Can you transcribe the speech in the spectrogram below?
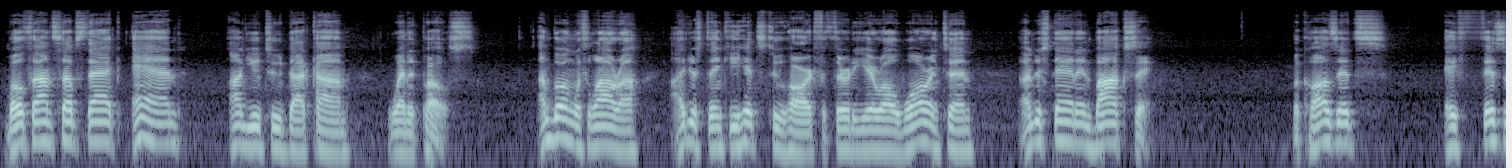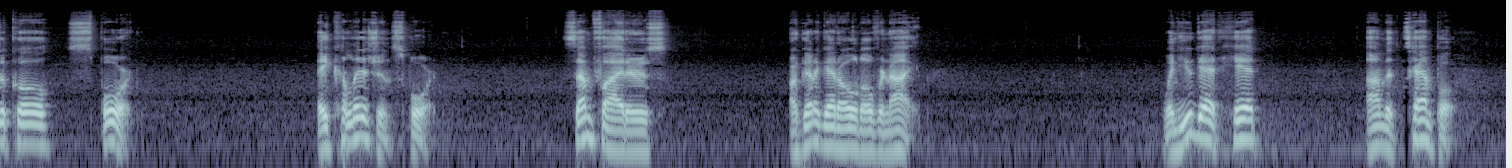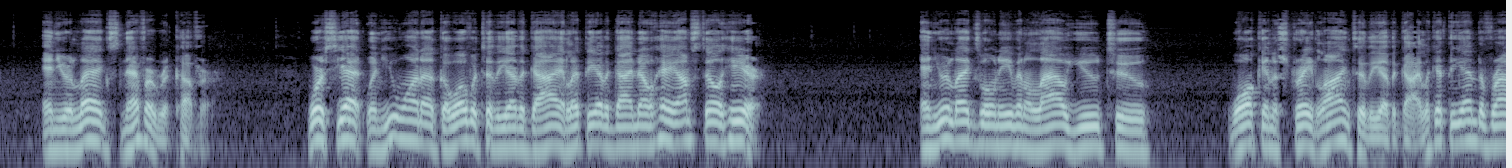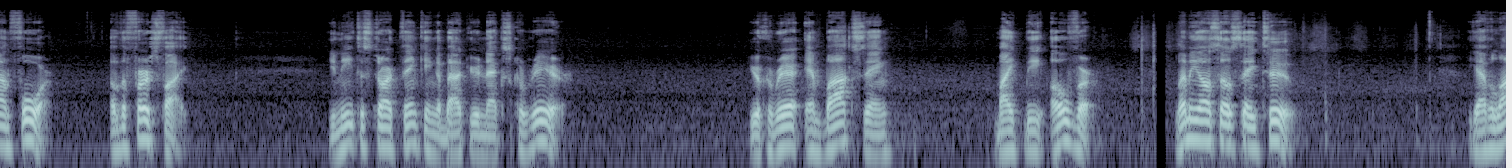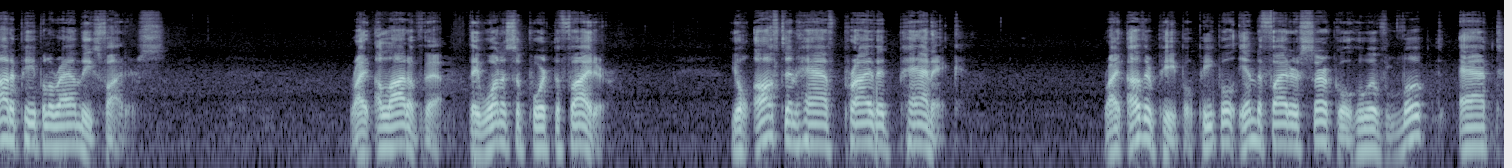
both on Substack and on YouTube.com when it posts. I'm going with Lara. I just think he hits too hard for 30 year old Warrington. Understand in boxing, because it's a physical sport, a collision sport, some fighters are going to get old overnight. When you get hit on the temple, and your legs never recover. Worse yet, when you want to go over to the other guy and let the other guy know, hey, I'm still here, and your legs won't even allow you to walk in a straight line to the other guy. Look at the end of round four of the first fight. You need to start thinking about your next career. Your career in boxing might be over. Let me also say, too, you have a lot of people around these fighters, right? A lot of them. They want to support the fighter. You'll often have private panic, right? Other people, people in the fighter circle who have looked at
